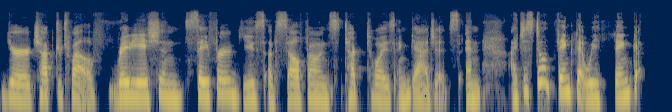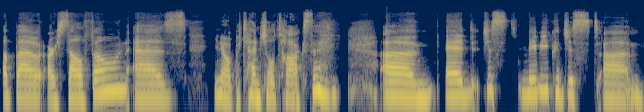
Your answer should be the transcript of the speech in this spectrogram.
your chapter 12 radiation safer use of cell phones tech toys and gadgets. And i just don't think that we think about our cell phone as you know a potential toxin. Um, and just maybe you could just um,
